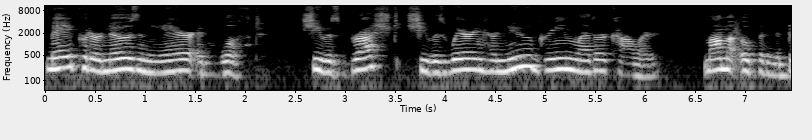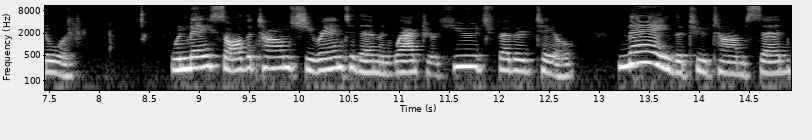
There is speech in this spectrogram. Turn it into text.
May put her nose in the air and woofed. She was brushed. She was wearing her new green leather collar. Mamma opened the door. When May saw the Toms, she ran to them and wagged her huge feathered tail. May, the two Toms said.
